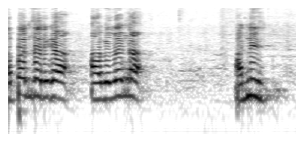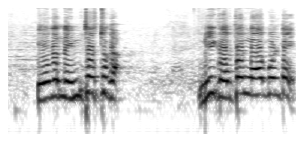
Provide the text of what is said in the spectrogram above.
తప్పనిసరిగా ఆ విధంగా అన్ని ఏదన్నా ఇంట్రెస్ట్గా మీకు అర్థం కాకుంటే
